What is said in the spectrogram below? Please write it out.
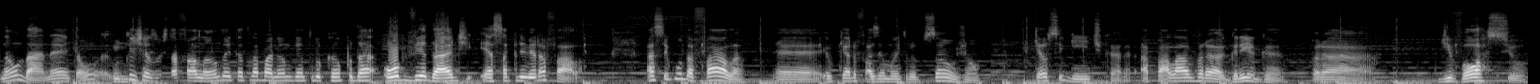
não dá, né? Então, Sim. o que Jesus está falando, ele está trabalhando dentro do campo da obviedade, essa primeira fala. A segunda fala, é, eu quero fazer uma introdução, João, que é o seguinte, cara. A palavra grega para divórcio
